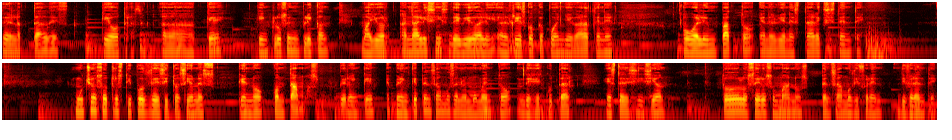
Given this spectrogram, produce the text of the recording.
relactables que otras, uh, que, que, incluso implican mayor análisis debido al, riesgo que pueden llegar a tener o el impacto en el bienestar existente. Muchos otros tipos de situaciones que no contamos, pero en qué, pero en qué pensamos en el momento de ejecutar esta decisión. Todos los seres humanos pensamos diferente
